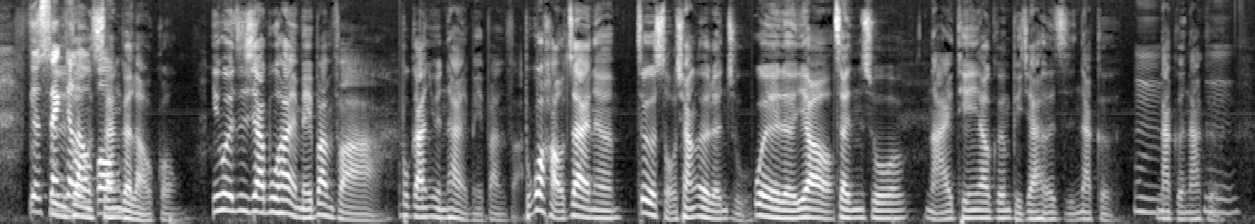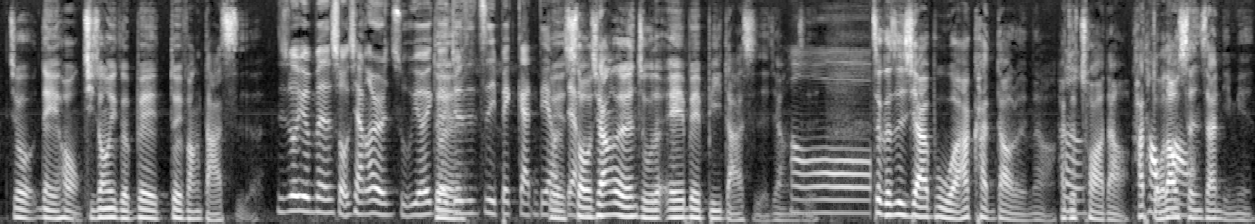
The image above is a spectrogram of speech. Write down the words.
有三个老公，三个老公。因为日下部他也没办法，不甘愿他也没办法。不过好在呢，这个手枪二人组为了要争说哪一天要跟比嘉和子那个，嗯，那个那个，嗯、就内讧，其中一个被对方打死了。你说原本的手枪二人组有一个就是自己被干掉，对，手枪二人组的 A 被 B 打死了这样子。哦，这个日下部啊，他看到了有没有？他就抓到，嗯、他躲到深山里面。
